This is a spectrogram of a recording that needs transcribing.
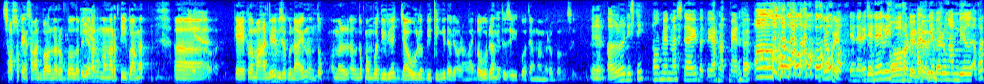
sosok yang sangat vulnerable tapi dia Iya. kan mengerti banget uh, Iya. Kayak kelemahan dia, dia bisa gunain untuk untuk membuat dirinya jauh lebih tinggi dari orang lain kalau gue bilang itu sih quote yang memorable sih Bener. Kalau lo Disti? all men must die but we are not men Oh, siapa ya Daenerys Daenerys. oh Pas Daenerys dia baru ngambil apa?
